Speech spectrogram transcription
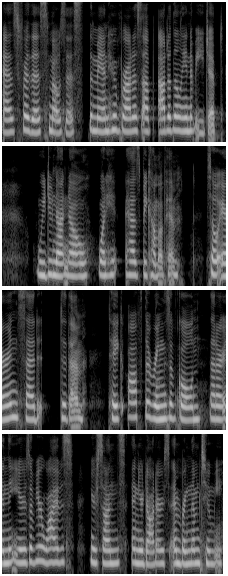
As for this Moses, the man who brought us up out of the land of Egypt, we do not know what has become of him. So Aaron said to them, Take off the rings of gold that are in the ears of your wives, your sons, and your daughters, and bring them to me.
